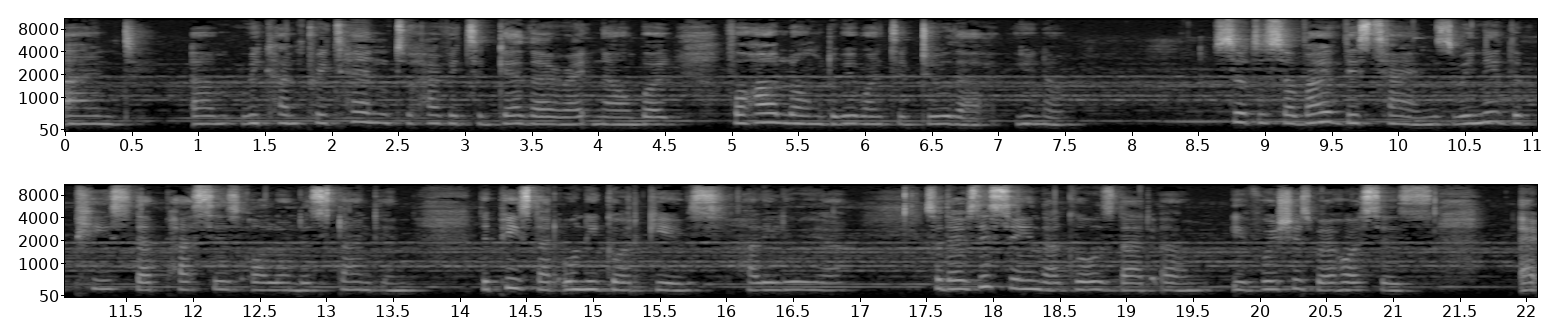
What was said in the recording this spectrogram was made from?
And um, we can pretend to have it together right now, but for how long do we want to do that, you know? So, to survive these times, we need the peace that passes all understanding, the peace that only God gives. Hallelujah. So there's this saying that goes that um, if wishes were horses, I,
